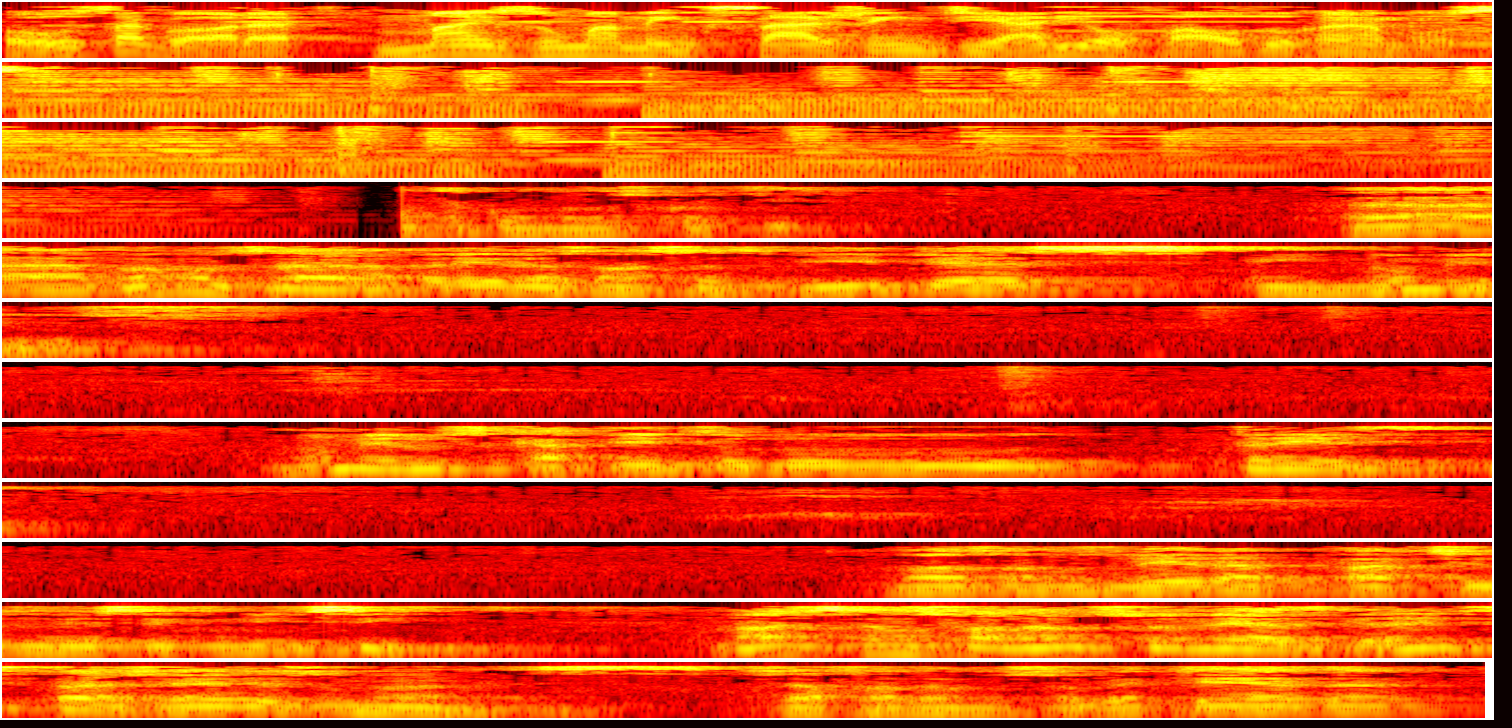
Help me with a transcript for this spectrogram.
Ouça agora mais uma mensagem de Ariovaldo Ramos. conosco aqui. Ah, vamos abrir as nossas Bíblias em Números. Números capítulo 13. Nós ler a partir do versículo 25. Nós estamos falando sobre as grandes tragédias humanas. Já falamos sobre a queda,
